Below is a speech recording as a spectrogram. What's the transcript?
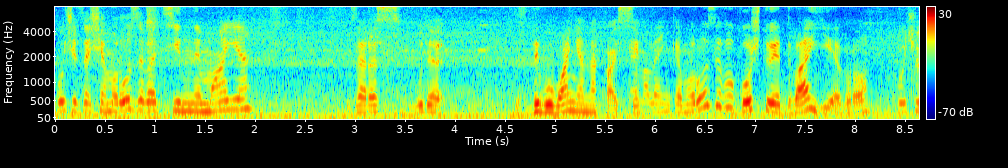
Хочеться ще морозива, цін немає. Зараз буде здивування на касі. Маленьке морозиво коштує 2 євро. Хочу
